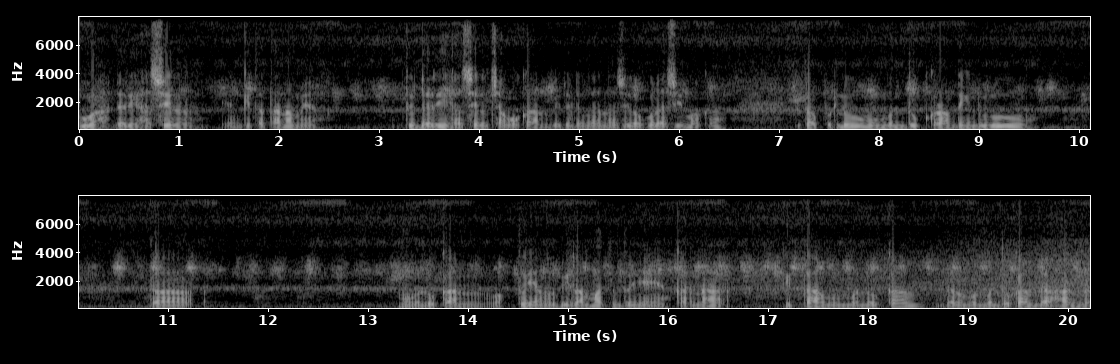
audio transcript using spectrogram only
buah dari hasil yang kita tanam ya itu dari hasil cangkokan beda dengan hasil okulasi maka kita perlu membentuk ranting dulu. Kita memerlukan waktu yang lebih lama tentunya ya karena kita memerlukan dalam pembentukan dahan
